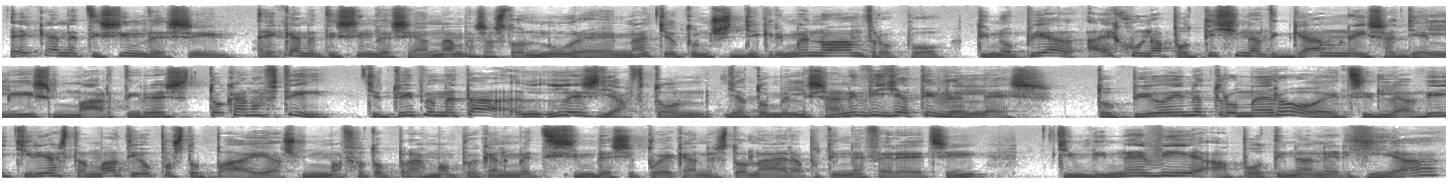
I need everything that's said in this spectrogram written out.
έκανε τη σύνδεση. Έκανε τη σύνδεση ανάμεσα στον Νούρε 1 και τον συγκεκριμένο άνθρωπο, την οποία έχουν αποτύχει να την κάνουν εισαγγελείς, μάρτυρες, το έκανε αυτή. Και του είπε μετά, λες για αυτόν, για το Μελισανίδη, γιατί δεν λες; Το οποίο είναι τρομερό, έτσι. Δηλαδή η κυρία Σταμάτη, όπως το πάει, ας πούμε, με αυτό το πράγμα που έκανε, με τη σύνδεση που έκανε στον αέρα που την έφερε έτσι, κινδυνεύει από την ανεργία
